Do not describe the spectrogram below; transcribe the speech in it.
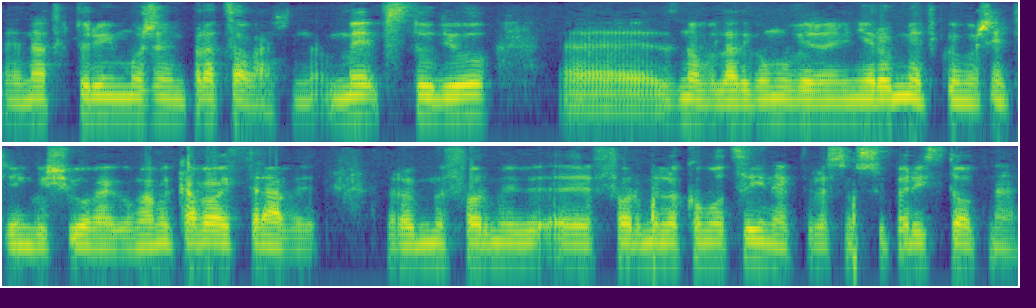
nad którymi możemy pracować. No, my w studiu, e, znowu dlatego mówię, że nie robimy tylko i wyłącznie treningu siłowego. Mamy kawałek trawy, robimy formy, e, formy lokomocyjne, które są super istotne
